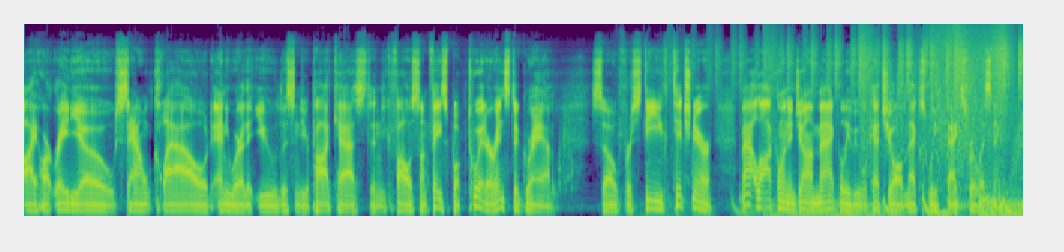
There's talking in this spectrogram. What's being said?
iHeartRadio, SoundCloud, anywhere that you listen to your podcast. And you can follow us on Facebook, Twitter, Instagram. So for Steve Titchener, Matt Loughlin, and John McAlevey, we'll catch you all next week. Thanks for listening.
